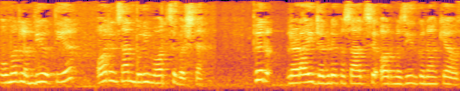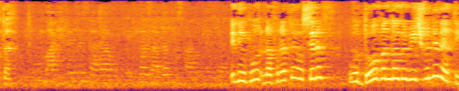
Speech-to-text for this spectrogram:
عمر لمبی ہوتی ہے اور انسان بری موت سے بچتا ہے۔ پھر لڑائی، جھگڑے، فساد سے اور مزید گناہ کیا ہوتا ہے؟ نہیں وہ نفرت ہے وہ صرف وہ دو بندوں کے بیچ میں نہیں رہتی۔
